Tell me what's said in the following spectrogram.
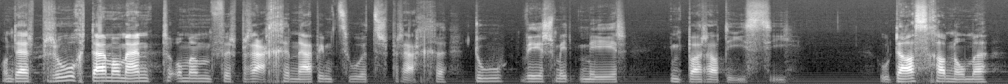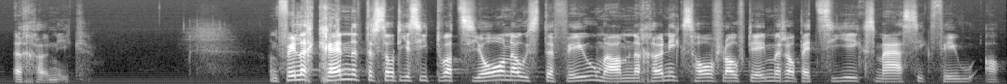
Und er braucht den Moment, um einem Verbrecher neben ihm zuzusprechen. Du wirst mit mir im Paradies sein. Und das kann nur ein König. Und vielleicht kennt ihr so die Situationen aus den Filmen. Am Königshof läuft ja immer schon beziehungsmässig viel ab.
